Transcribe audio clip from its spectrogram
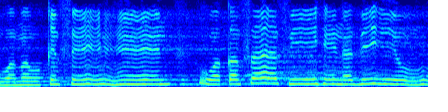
وموقف وقف فيه نبيك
